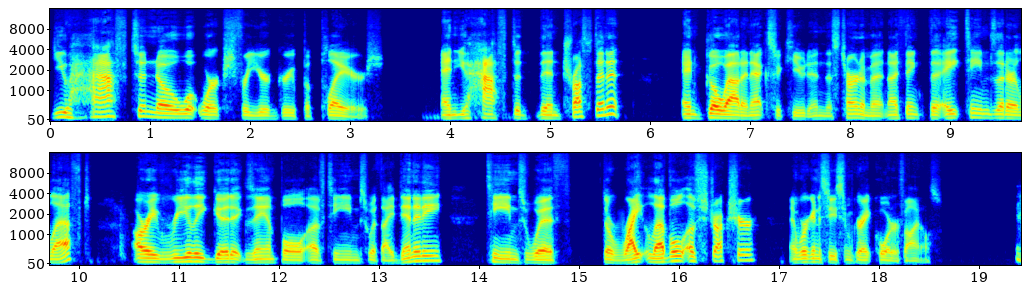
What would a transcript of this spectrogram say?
You have to know what works for your group of players. And you have to then trust in it and go out and execute in this tournament. And I think the eight teams that are left are a really good example of teams with identity, teams with the right level of structure. And we're going to see some great quarterfinals.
